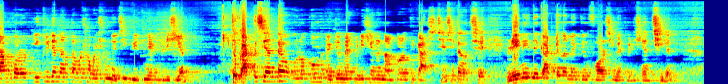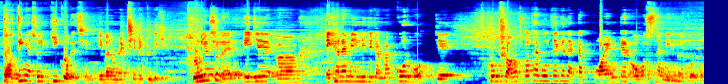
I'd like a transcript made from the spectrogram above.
নামকরণ ইউক্লিডের নাম তো আমরা সবাই শুনেছি গ্রিক ম্যাথমেটিশিয়ান তো কার্টেসিয়ানটা ওরকম একজন ম্যাথমেটিশিয়ানের নামকরণ থেকে আসছে, সেটা হচ্ছে রেনে দে কার্টে নামে একজন ফরাসি ম্যাথমেটিশিয়ান ছিলেন। তো তিনি আসলে কি করেছেন? এবার আমরা সেটা একটু দেখি। উনি আসলে এই যে এখানে মেইনলি যেটা আমরা করব, যে খুব সহজ কথায় বলতে গেলে একটা পয়েন্টের অবস্থান নির্ণয় করব।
